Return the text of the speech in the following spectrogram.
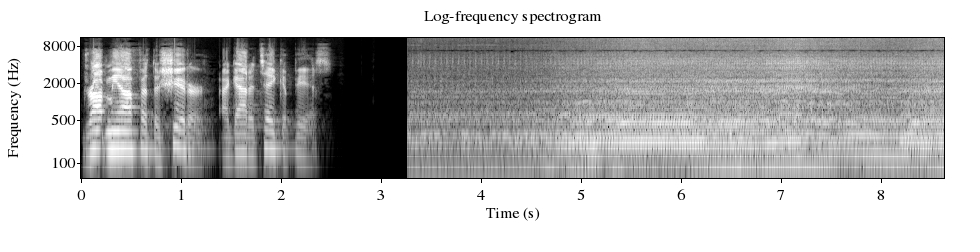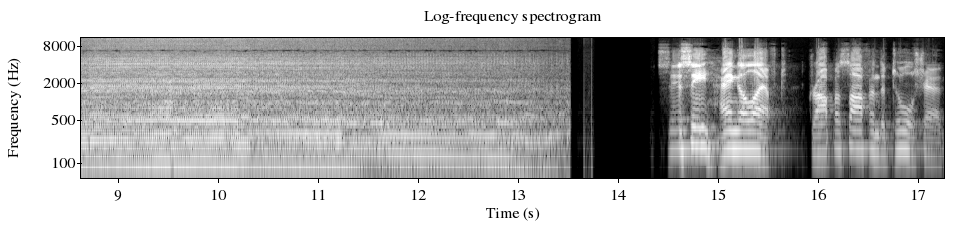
Drop me off at the shitter. I gotta take a piss. Sissy, hang a left. Drop us off in the tool shed.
